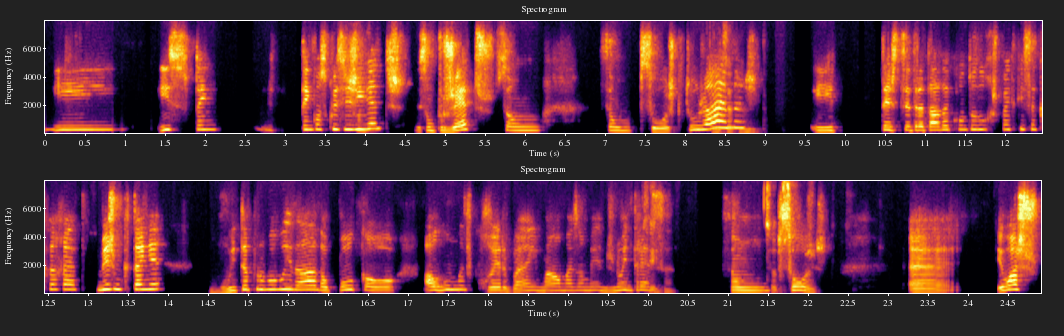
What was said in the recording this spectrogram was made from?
e isso tem, tem consequências gigantes. São projetos, são, são pessoas que tu já amas e tens de ser tratada com todo o respeito que isso acarreta, mesmo que tenha muita probabilidade, ou pouca, ou alguma de correr bem, mal, mais ou menos, não interessa. Sim. São, São pessoas. Uh, eu acho,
